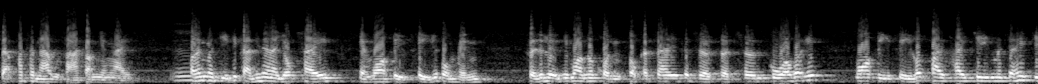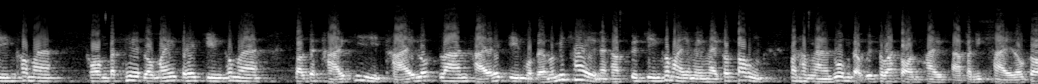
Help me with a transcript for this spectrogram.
จะพัฒนาอุตสาหกรรมยังไง เพราะฉะนั้นบางทีที่การที่ท่านนายกใช้อย่างม .44 ที่ผมเห็นเคยได้เรียนที่มอนทุกคนตกใจกระเจิดเกิดเชิญกลัวว่าเอ๊ะ ม .44 รถไฟไทยจีนมันจะให้จีนเข้ามาครองประเทศเราไหมจะให้จีนเข้ามา เราจะขายที่ขายรถรางขายให้จีนหมดแบบมันไม่ใช่นะครับ คือจีนเข้ามายังไงก็ต้องมาทำงานร่วมกับวิศวกรไทยสถาปนิกไทยแล้วก็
